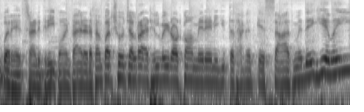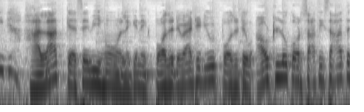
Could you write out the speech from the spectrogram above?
super hits 93.5 red FM पर शो चल रहा है हिलवई डॉट कॉम मेरे निकी तथागत के साथ में। देखिए भाई, हालात कैसे भी हों, लेकिन एक पॉजिटिव एटीट्यूड पॉजिटिव आउटलुक और साथ ही साथ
